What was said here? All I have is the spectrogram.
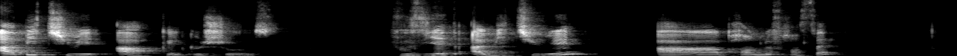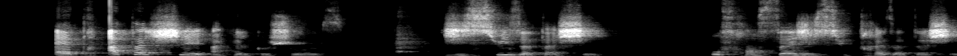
habitué à quelque chose. Vous y êtes habitué à apprendre le français? Être attaché à quelque chose. J'y suis attaché. Au français, j'y suis très attaché.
